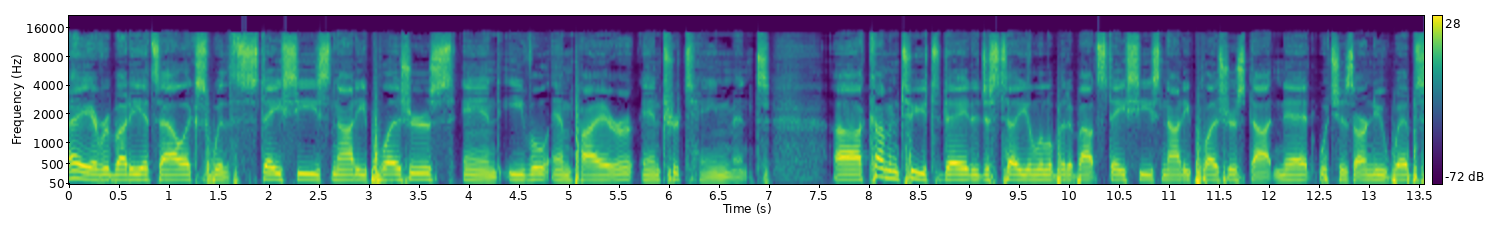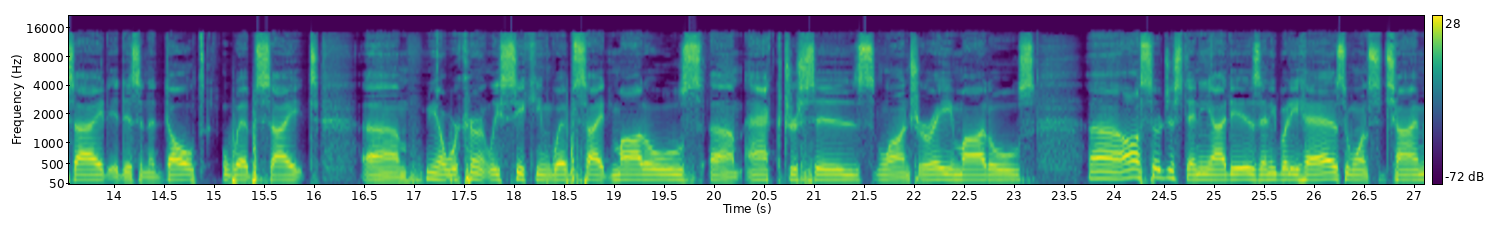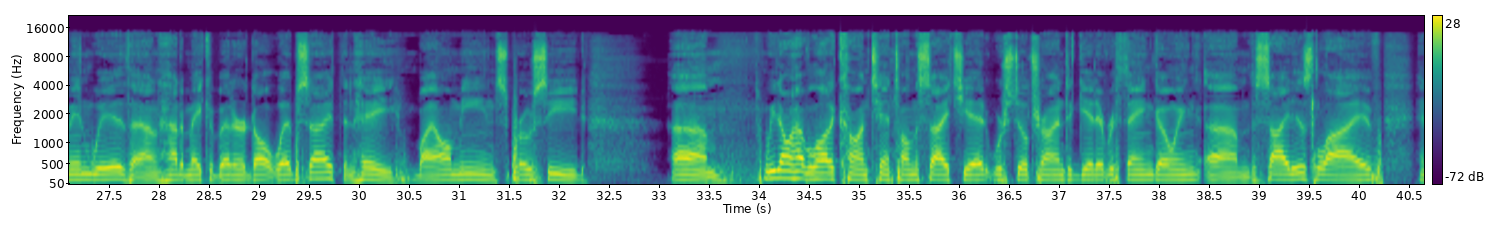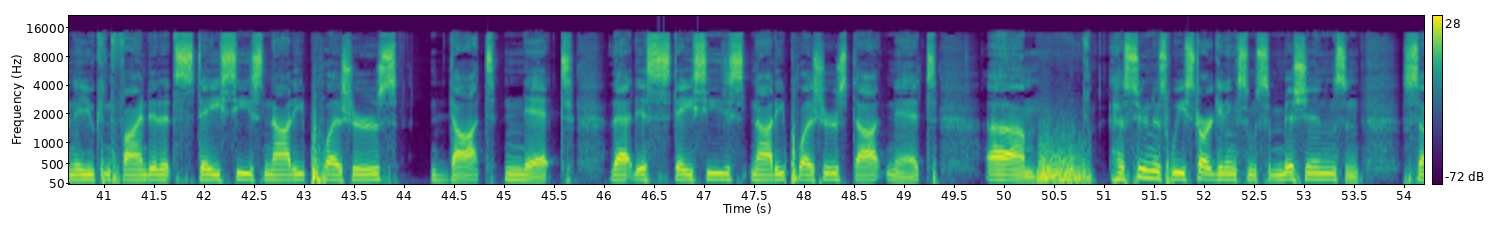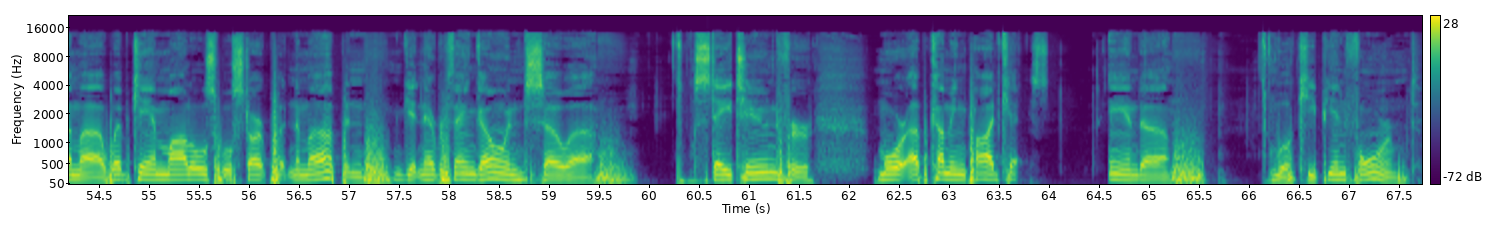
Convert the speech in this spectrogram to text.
Hey everybody, it's Alex with Stacy's Naughty Pleasures and Evil Empire Entertainment. Uh, coming to you today to just tell you a little bit about Stacy's Naughty Pleasures.net, which is our new website. It is an adult website. Um, you know, we're currently seeking website models, um, actresses, lingerie models. Uh, also, just any ideas anybody has and wants to chime in with on how to make a better adult website, then hey, by all means, proceed. Um, we don't have a lot of content on the site yet. We're still trying to get everything going. Um, the site is live, and you can find it at Stacy's Naughty Pleasures dot net. That is Stacy's Naughty Pleasures dot net. Um, as soon as we start getting some submissions and some uh, webcam models, we'll start putting them up and getting everything going. So uh, stay tuned for more upcoming podcasts, and uh, we'll keep you informed.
